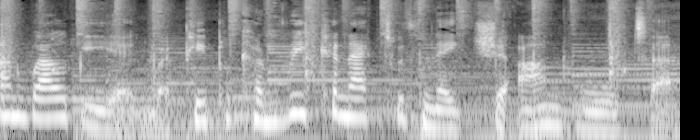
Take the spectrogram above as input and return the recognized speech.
and well-being where people can reconnect with nature and water.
